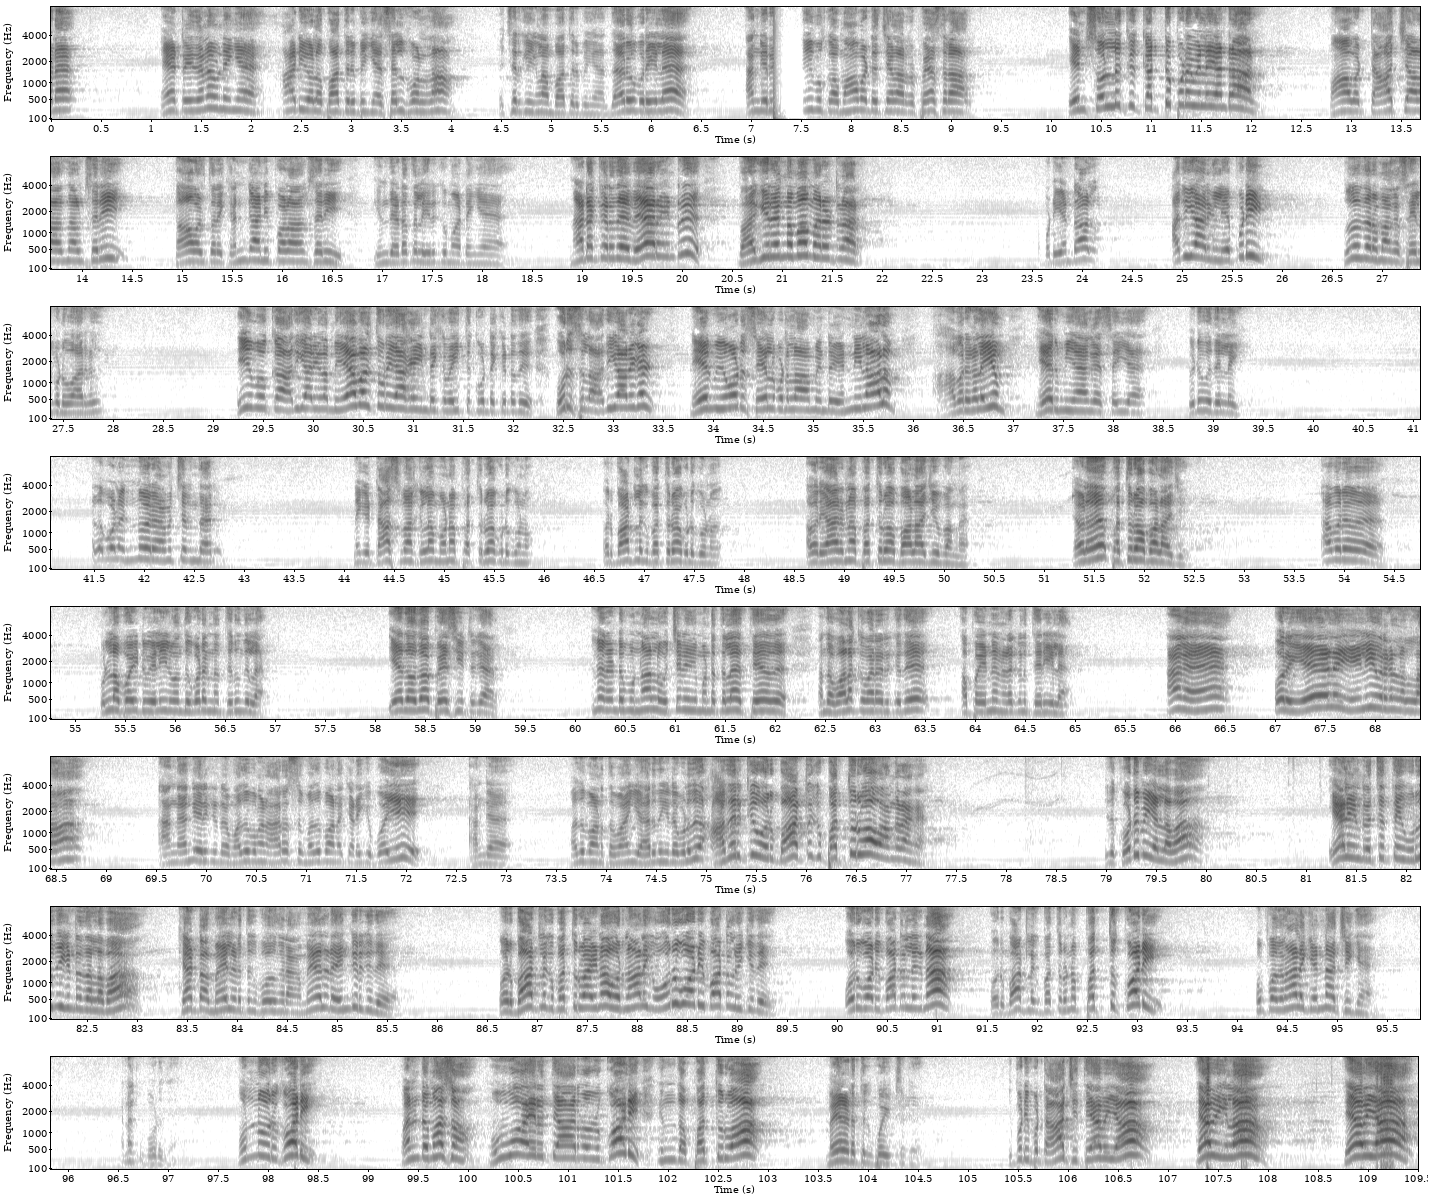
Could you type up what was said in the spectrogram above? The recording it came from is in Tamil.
அதோட நேற்றைய தினம் நீங்க ஆடியோல பார்த்திருப்பீங்க செல்போன்லாம் வச்சிருக்கீங்களாம் பார்த்திருப்பீங்க. தருமபுரியில அங்கே திமுக மாவட்ட செயலாளர் பேசுறார். என் சொல்லுக்கு கட்டுப்படவில்லை என்றால் மாவட்ட ஆட்சியாளர் இருந்தாலும் சரி காவல்துறை கண்காணிப்பாளரும் சரி இந்த இடத்துல இருக்க மாட்டீங்க. நடக்கிறதே வேற என்று பகிரங்கமா மிரட்டுறார். அப்படி என்றால் அதிகாரிகள் எப்படி சுதந்திரமாக செயல்படுவார்கள்? திமுக அதிகாரிகளும் ஏவல் துறையாக இன்றைக்கு வைத்துக் கொண்டிருக்கின்றது. ஒரு சில அதிகாரிகள் நேர்மையோடு செயல்படலாம் என்று எண்ணினாலும் அவர்களையும் நேர்மையாக செய்ய விடுவதில்லை. அதுபோல இன்னொரு அமைச்சர் இருந்தார். இன்னைக்கு டாஸ்மாக் எல்லாம் போனால் பத்து ரூபா கொடுக்கணும். ஒரு பாட்டிலுக்கு பத்து ரூபா கொடுக்கணும். அவர் யாருன்னா பத்து ரூபா பாலாஜிப்பாங்க எவ்வளவு? பத்து ரூபா பாலாஜி. அவர் உள்ள போயிட்டு வெளியில் வந்து கூட இன்னும் திருந்தல. ஏதோ ஏதோ பேசிட்டு இருக்கார். இன்னும் ரெண்டு மூணு நாள் உச்சநீதிமன்றத்தில் தே அந்த வழக்கு வர இருக்குது. அப்போ என்ன நடக்குன்னு தெரியல. ஆக ஒரு ஏழை எளியவர்கள் எல்லாம் அங்கங்கே இருக்கின்ற மதுபான அரசு மதுபான கடைக்கு போய் அங்கே மதுபானத்தை வாங்கி அருந்துகின்ற பொழுது அதற்கு ஒரு பாட்டுக்கு பத்து ரூபா வாங்குறாங்க. இது கொடுமை அல்லவா? ஏழையின் ரச்சத்தை உறுதிகின்றது அல்லவா? கேட்டால் மேலிடத்துக்கு போதுங்கிறாங்க. மேலிடம் எங்கே இருக்குது? ஒரு பாட்டிலுக்கு பத்து ரூபாய்னா ஒரு நாளைக்கு ஒரு கோடி பாட்டில் விற்குது ஒரு கோடி பாட்டில் ஒரு பாட்டிலுக்கு பத்து ரூபா பத்து கோடி. முப்பது நாளைக்கு என்ன ஆச்சுங்க? கணக்கு போடுங்க. முந்நூறு கோடி. பன்னெண்டு மாசம் மூவாயிரத்தி அறுநூறு கோடி. இந்த பத்து ரூபா மேலிடத்துக்கு போயிட்டு இருக்கு இப்படிப்பட்ட ஆட்சி தேவையா? தேவைங்களா? தேவையா?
